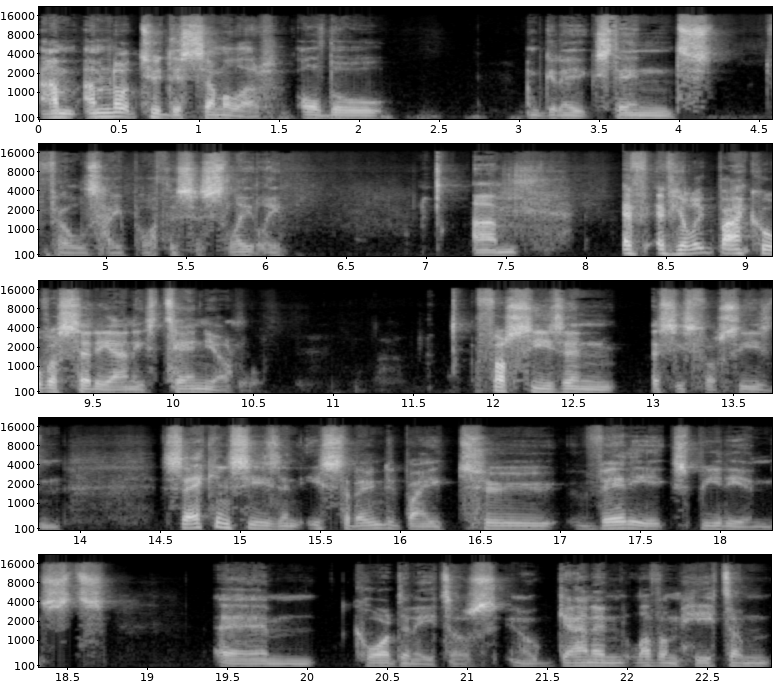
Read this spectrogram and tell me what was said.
I'm I'm not too dissimilar, although I'm going to extend Phil's hypothesis slightly. Um, if if you look back over Sirianni's tenure, first season, this is first season. Second season, he's surrounded by two very experienced um, coordinators. You know, Gannon, love him, hate him.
